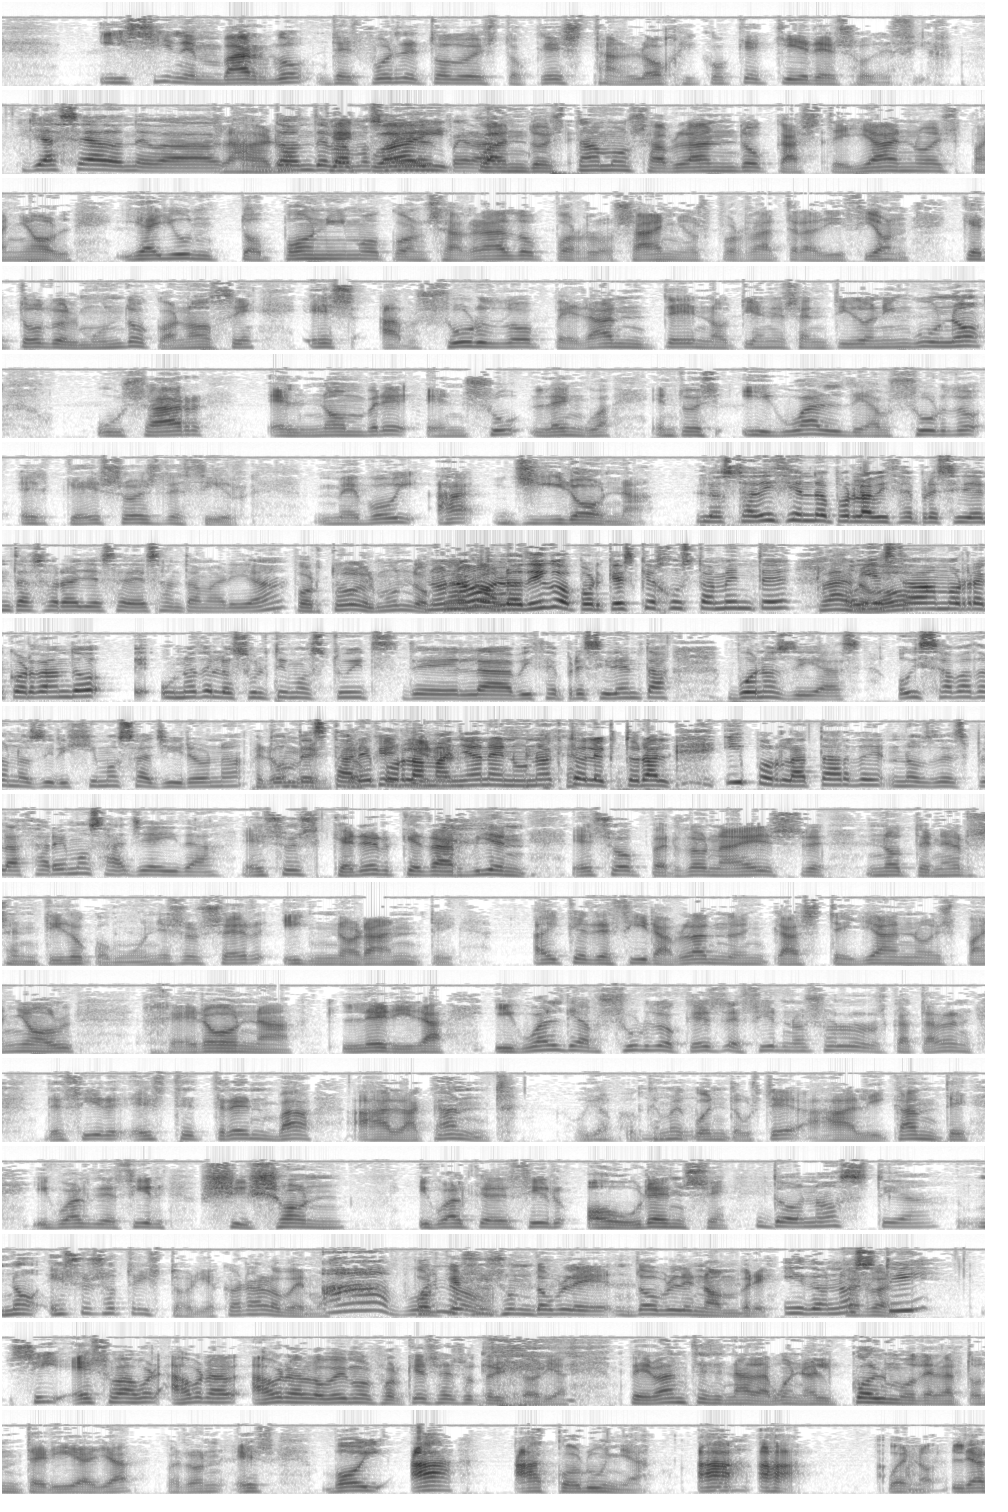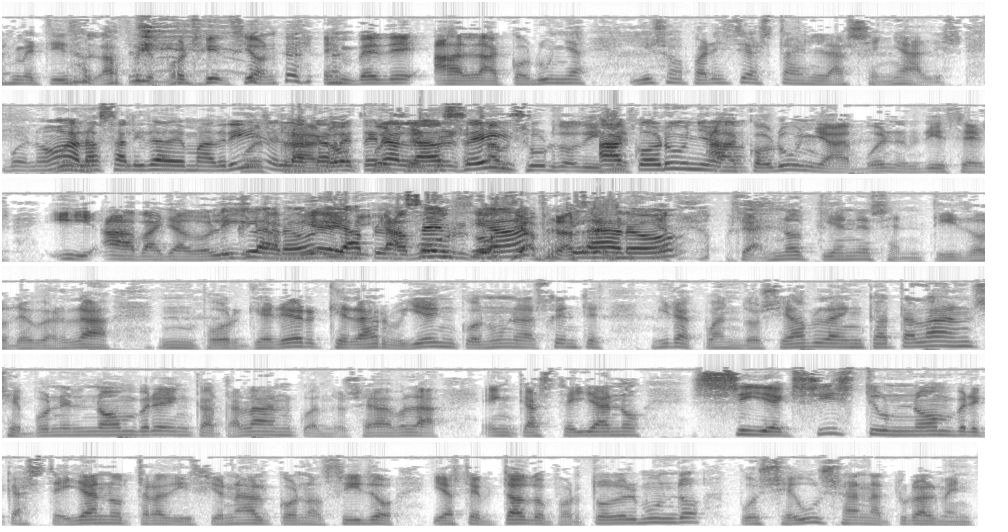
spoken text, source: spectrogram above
Y sin embargo, después de todo esto, que es tan lógico, ¿qué quiere eso decir? Ya sé a dónde va, Claro, dónde vamos a ir cuando estamos hablando castellano-español y hay un topónimo consagrado por los años, por la tradición, que todo el mundo conoce, es absurdo, pedante, no tiene sentido ninguno usar el nombre en su lengua. Entonces, igual de absurdo es que eso es decir, me voy a Girona. ¿Lo está diciendo por la vicepresidenta Soraya S. de Santa María? Por todo el mundo, No, claro. no, lo digo porque es que justamente Claro. hoy estábamos recordando eh, uno de los últimos tuits de la vicepresidenta. Buenos días. Hoy sábado nos dirigimos a Girona, Pero, donde hombre, estaré ¿pero qué por la quieren? mañana en un acto electoral y por la tarde nos desplazaremos a Lleida. Eso es querer quedar bien. Eso, perdona, es eh, no tener sentido común. Eso es ser ignorante. Hay que decir, hablando en castellano, español, Gerona, Lérida, igual de absurdo que es decir, no solo los catalanes, decir este tren va a Alacant. Oiga, ¿por qué me cuenta usted? A Alicante, igual que decir Xixón, igual que decir Ourense. Donostia. No, eso es otra historia, que ahora lo vemos. Ah, Porque bueno. eso es un doble, doble nombre. ¿Y Donosti? Perdón. Sí, eso ahora, ahora, ahora lo vemos porque esa es otra historia. Pero antes de nada, bueno, el colmo de la tontería ya, perdón, es voy a A Coruña. A A. Bueno, le has metido la preposición en vez de a La Coruña y eso aparece hasta en las señales. Bueno, a la salida de Madrid, pues en la carretera pues la es A6, absurdo, dices, a Coruña. A Coruña, bueno, dices, y a Valladolid Claro, también, y a Burgos, Plasencia, y a Plasencia. claro. O sea, no tiene sentido, de verdad, mm, por querer quedar bien con unas gentes. Mira, cuando se habla en catalán, se pone el nombre en catalán, cuando se habla en castellano, si existe un nombre castellano tradicional conocido y aceptado por todo el mundo, pues se usa naturalmente.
